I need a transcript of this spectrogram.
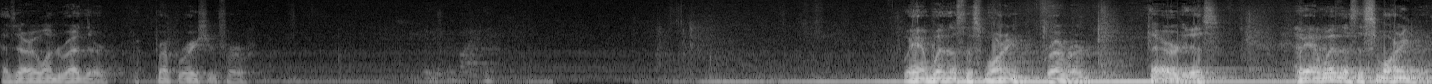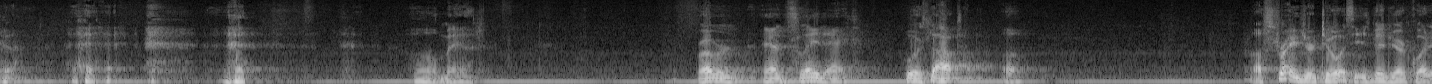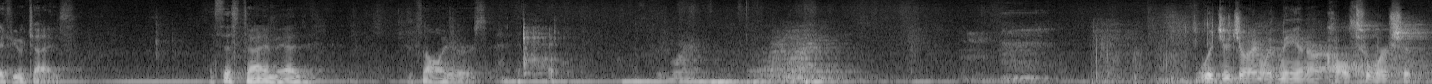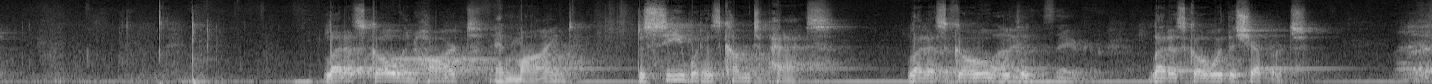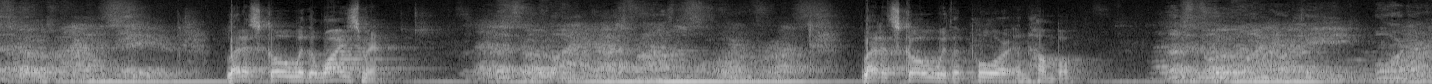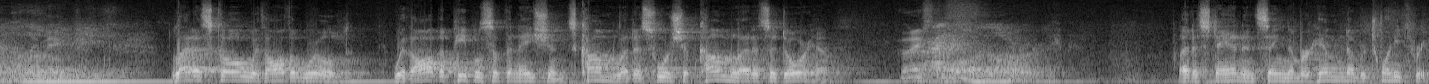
Has everyone read their preparation for? We have with us this morning, Reverend, there it is. We have with us this morning. oh, man. Reverend Ed Sladak, who is not a, a stranger to us. He's been here quite a few times. At this time, Ed, it's all yours. Would you join with me in our call to worship? Let us go in heart and mind to see what has come to pass. Let us go with the, let us go with the shepherds. Let us go with the wise men. Let us go find God's promise. for us. Let us go with the poor and humble. Let us go with all the world, with all the peoples of the nations. Come, let us worship. Come, let us adore him. Christ the Lord. Let us stand and sing number hymn number 23.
